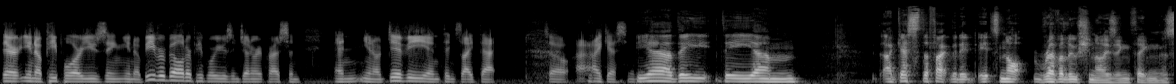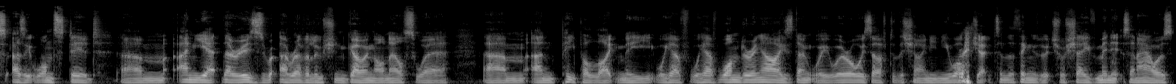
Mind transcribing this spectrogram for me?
they're you know people are using you know Beaver Builder, people are using Generate Press and and you know Divi and things like that. So I, I guess yeah the the um I guess the fact that it, it's not revolutionizing things as it once did, um, and yet there is a revolution going on elsewhere. Um, and people like me, we have we have wandering eyes, don't we? We're always after the shiny new object and the things which will shave minutes and hours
